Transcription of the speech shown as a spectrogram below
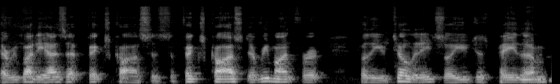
Everybody has that fixed cost. It's a fixed cost every month for for the utility, so you just pay them mm-hmm.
